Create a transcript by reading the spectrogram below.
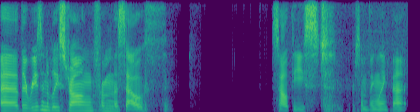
uh, they're reasonably strong from the south, southeast or something like that.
